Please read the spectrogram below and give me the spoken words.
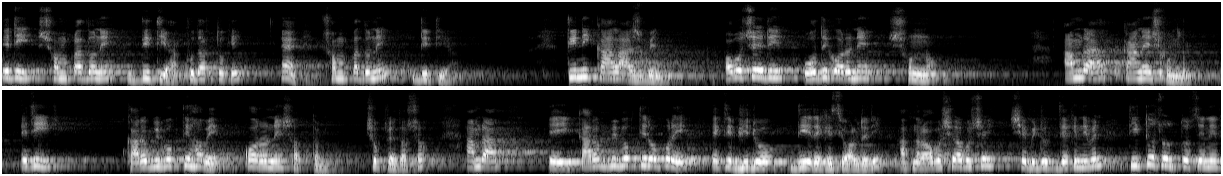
এটি সম্পাদনে দ্বিতীয়া, ক্ষুধার্তকে হ্যাঁ সম্পাদনে দ্বিতীয়া। তিনি কাল আসবেন। অবশ্যই এটি অধিকরণে শূন্য। আমরা কানে শুনি। এটি কারক বিভক্তি হবে করণে সপ্তমী সুপ্রিয় দর্শক, আমরা এই কারক বিভক্তির ওপরে একটি ভিডিও দিয়ে রেখেছি অলরেডি আপনারা অবশ্যই অবশ্যই সে ভিডিও দেখে নেবেন। তৃতীয়, চতুর্থ শ্রেণির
